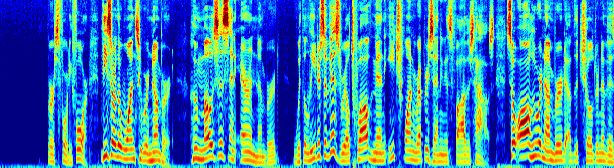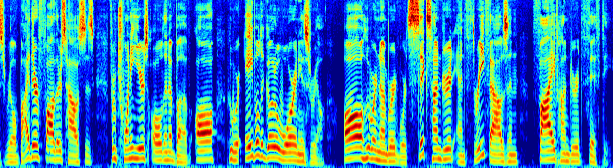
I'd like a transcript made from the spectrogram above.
Verse 44 These are the ones who were numbered, whom Moses and Aaron numbered with the leaders of Israel, 12 men, each one representing his father's house. So all who were numbered of the children of Israel by their father's houses, from 20 years old and above, all who were able to go to war in Israel, all who were numbered were 603,550.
